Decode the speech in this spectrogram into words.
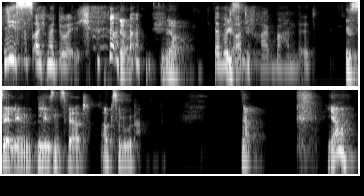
Lest es euch mal durch. Ja, ja. da wird ich, auch die Frage behandelt. Ist sehr lesenswert, absolut. Ja. Ja,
